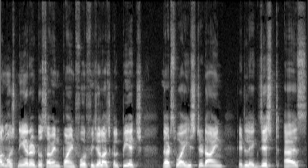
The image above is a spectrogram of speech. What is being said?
almost nearer to 7.4 physiological pH. That's why histidine it will exist as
